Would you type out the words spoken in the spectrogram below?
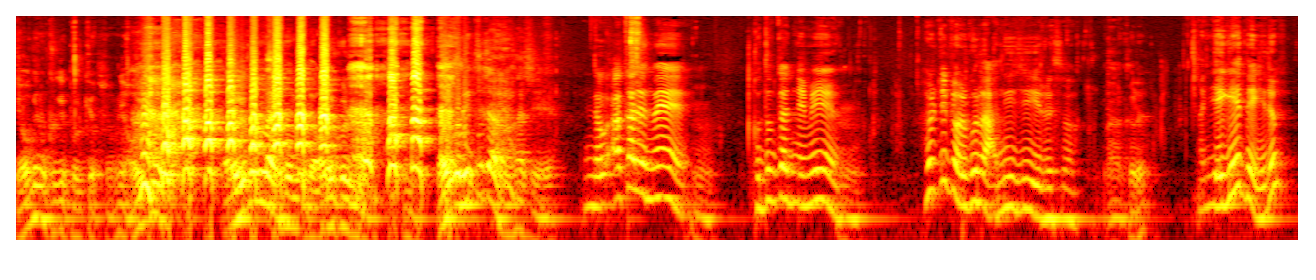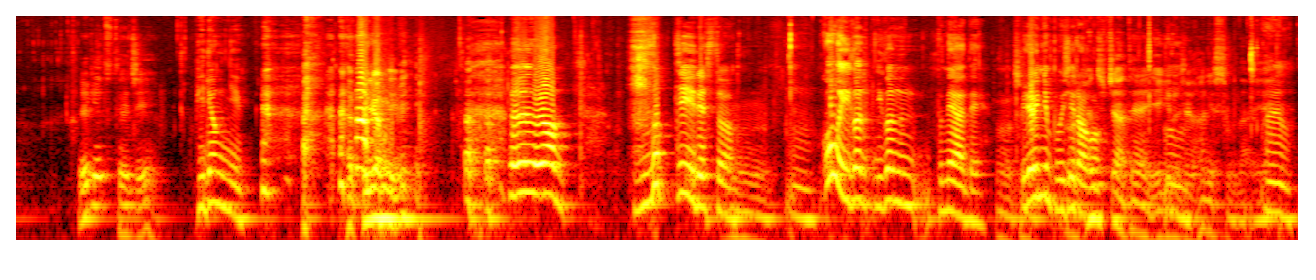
여기는 그게 볼 게 없어요. 그냥 얼굴 얼굴만 돼. 얼굴만. 음. 얼굴 이쁘잖아 사실. 근데 아까 전에 음. 구독자님이 음. 솔직히 얼굴은 아니지 이랬어. 아 그래? 얘기해도 돼 이름? 얘기해도 되지. 비령님. 아, 비령님이. 그래서 무섭지 이랬어. 음. 응. 꼭 이건 이거는 보내야 돼. 어, 비령님 보시라고. 편집자한테 얘기를 제가 하겠습니다. 예. 응.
